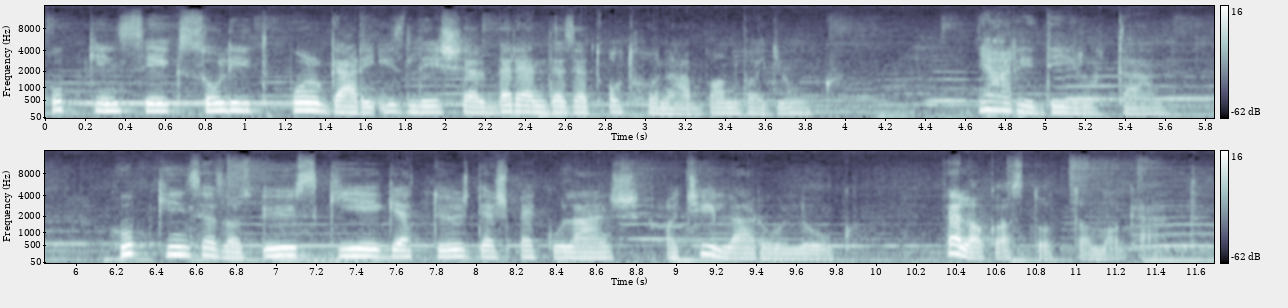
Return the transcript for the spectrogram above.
Hopkinszék szolid, polgári ízléssel berendezett otthonában vagyunk. Nyári délután. Hopkins ez az ősz kiégett tőzsde spekuláns, a csilláról lóg. Felakasztotta magát.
